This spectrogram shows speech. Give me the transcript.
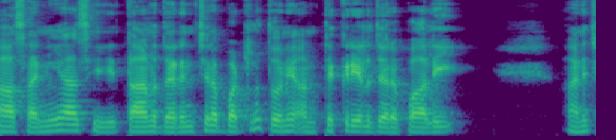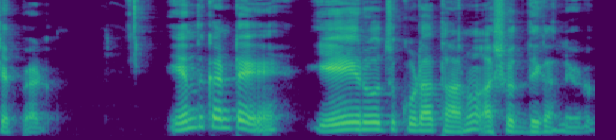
ఆ సన్యాసి తాను ధరించిన బట్టలతోనే అంత్యక్రియలు జరపాలి అని చెప్పాడు. ఎందుకంటే ఏ రోజు కూడా తాను అశుద్ధిగా లేడు.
